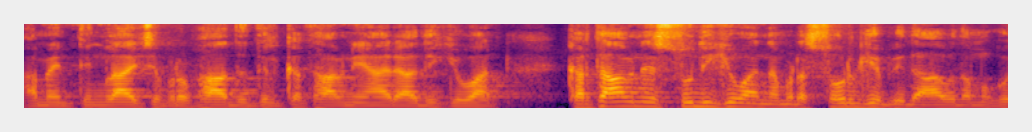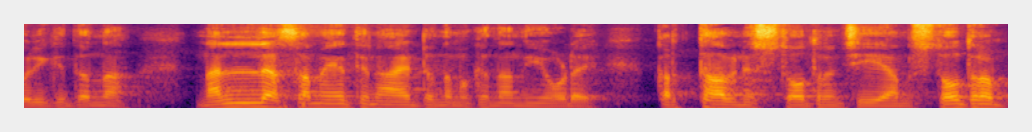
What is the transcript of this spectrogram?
അമേൻ തിങ്കളാഴ്ച പ്രഭാതത്തിൽ കർത്താവിനെ ആരാധിക്കുവാൻ കർത്താവിനെ സ്തുതിക്കുവാൻ നമ്മുടെ സ്വർഗീയ പിതാവ് നമുക്ക് ഒരുക്കി തന്ന നല്ല സമയത്തിനായിട്ട് നമുക്ക് നന്ദിയോടെ കർത്താവിനെ സ്തോത്രം ചെയ്യാം. സ്തോത്രം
